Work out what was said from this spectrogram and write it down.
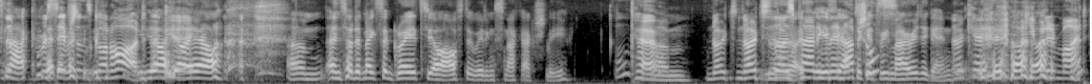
Snack. reception's gone hard. yeah, Okay. yeah, yeah. Um, and so that makes a great yeah after wedding snack actually. Okay. Um, note, note to those if- planning if their you have to nuptials. get remarried again. Okay, keep it in mind,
